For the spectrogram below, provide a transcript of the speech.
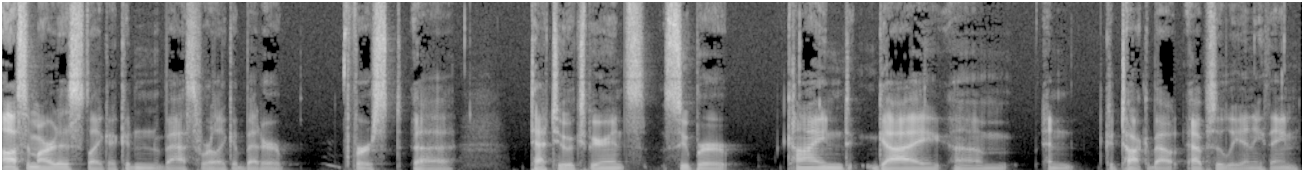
awesome artist. Like I couldn't have asked for like a better first uh, tattoo experience. Super kind guy, um, and could talk about absolutely anything.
